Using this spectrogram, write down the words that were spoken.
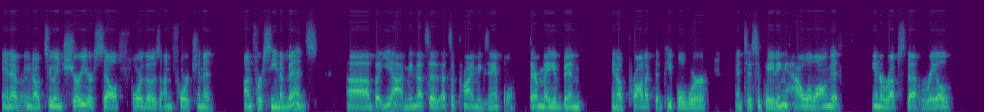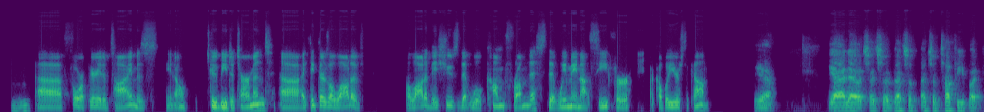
and have, you know to insure yourself for those unfortunate, unforeseen events. Uh, but yeah, I mean that's a that's a prime example. There may have been you know product that people were anticipating. How long it interrupts that rail mm-hmm. uh, for a period of time is you know to be determined. Uh, I think there's a lot of a lot of issues that will come from this that we may not see for a couple years to come. Yeah, yeah, I know it's it's a that's a that's a toughie. But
